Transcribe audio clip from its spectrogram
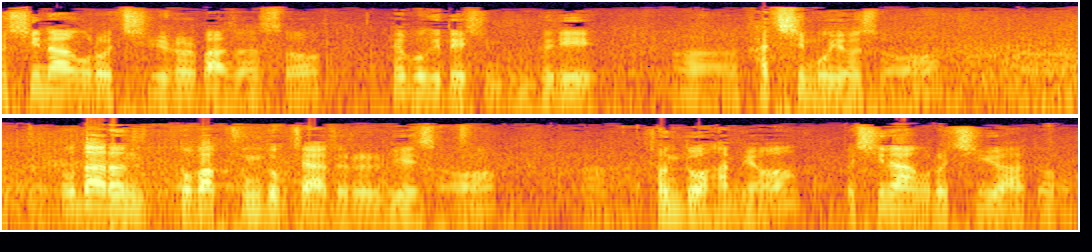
신앙으로 치료를 받아서 회복이 되신 분들이 어, 같이 모여서 어, 또 다른 도박 중독자들을 위해서 어, 전도하며 또 신앙으로 치유하도록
